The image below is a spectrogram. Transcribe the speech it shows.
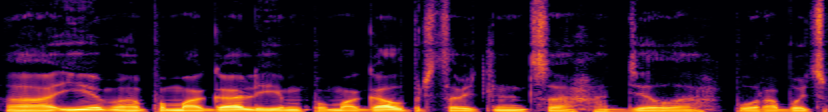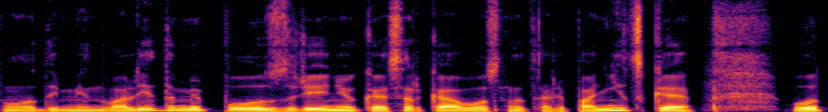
а, и а, помогали им, помогала представительница отдела по работе с молодыми инвалидами по зрению КСРК ВОЗ Наталья Паницкая. Вот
